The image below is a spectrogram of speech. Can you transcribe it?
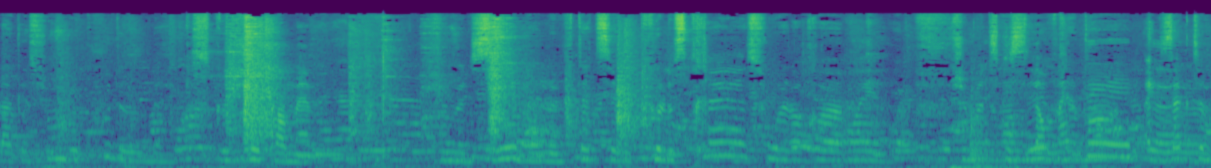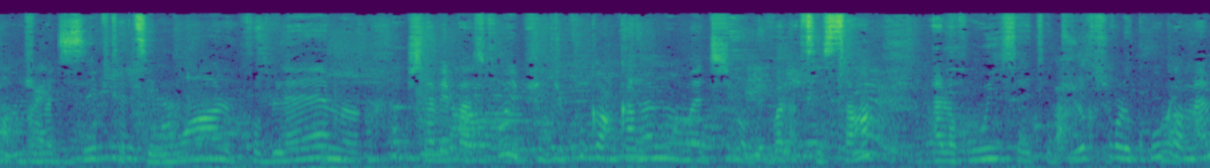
la question beaucoup de bah, qu'est-ce que j'ai quand même. Je me disais, bon, peut-être c'est que le stress ou alors euh, je me disais c'est dans ma tête, euh, Exactement. Je ouais. me disais peut-être c'est moi le problème. Je savais pas trop. Et puis du coup, quand quand même on m'a dit, bon, ben, voilà, c'est ça. Alors oui, ça a été dur sur le coup quand même.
